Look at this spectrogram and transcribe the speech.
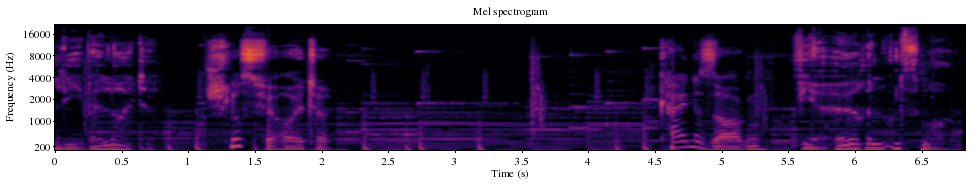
Liebe Leute. Schluss für heute. Keine Sorgen. Wir hören uns morgen.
